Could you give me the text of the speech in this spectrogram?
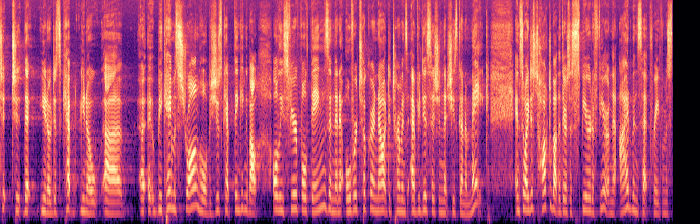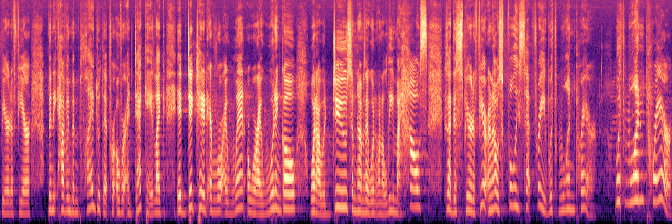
to, to that, you know, just kept, you know, uh, Uh, it became a stronghold she just kept thinking about all these fearful things and then it overtook her and now it determines every decision that she's going to make. And so i just talked about that there's a spirit of fear and that i'd been set free from a spirit of fear been, having been plagued with it for over a decade. Like it dictated everywhere i went or where i wouldn't go what i would do. Sometimes i wouldn't want to leave my house because i had this spirit of fear and i was fully set free with one prayer with one prayer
